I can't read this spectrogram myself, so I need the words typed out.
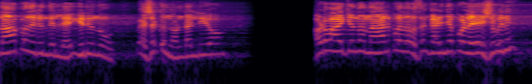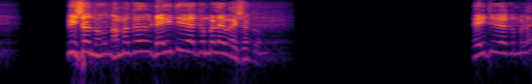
നാൽപ്പത് ഇരുന്നില്ലേ? ഇരുന്നു. വിശക്കുന്നുണ്ടല്ലയോ? അവിടെ വായിക്കുന്ന നാൽപ്പത് ദിവസം കഴിഞ്ഞപ്പോൾ യേശുവിന് വിശന്നു. നമുക്ക് ഡേറ്റ് കേൾക്കുമ്പോഴേ വിശക്കും. ഡേറ്റ് കേൾക്കുമ്പോഴേ?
